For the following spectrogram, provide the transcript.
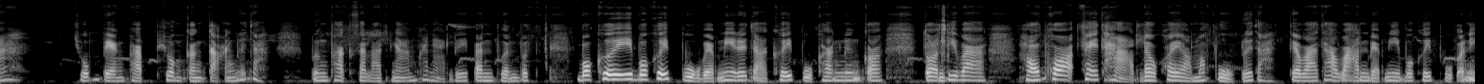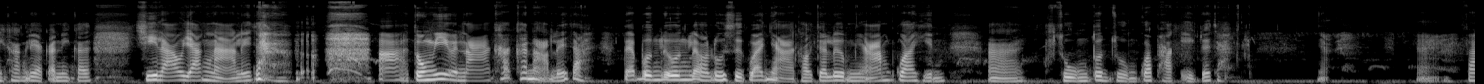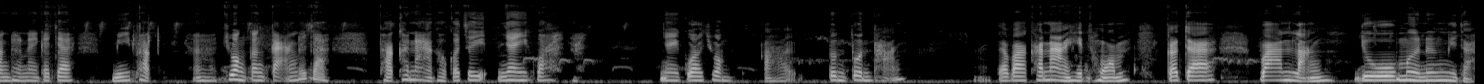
ชมแปลงผักช่วงกลางๆเด้อจ้ะเบิ่งผักสลัดงามขนาดเลยปันเผือนบ่บ่เคยบ่เคยปลูกแบบนี้เด้อจ้ะเคยปลูกครั้งหนึงก็ตอนที่ว่าเฮาเพาะใส่ถาดแล้วค่อยเอามาปลูกด้วยจ้ะแต่ว่าถ้าวานแบบนี้บ่เคยปลูกอันนี้ครั้งแรกอันนี้ก็ชี้แล้วย่างหนาเลยจ้ะอ่า ตรงนี้หนาคักขนาดเลยจ้ะแต่เบิ่งเรื่องแล้วรู้สึกว่าหญ้าเขาจะเริ่มงามกว่าเห็นอ่า สูงต้นสูงกว่าผักอีกด้วยจ้ะเนี่ย อ่าฟังทางในก็จะมีผักช่วงกลางๆด้วยจ้ะผักขนาดเขาก็จะใหญ่กว่าใหญ่กว่าช่วงต้นต้นๆทาง แต่ว่าขนาดเห็ดหอมก็จะวานหลังอยู่มือนึงนี่จ้ะ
